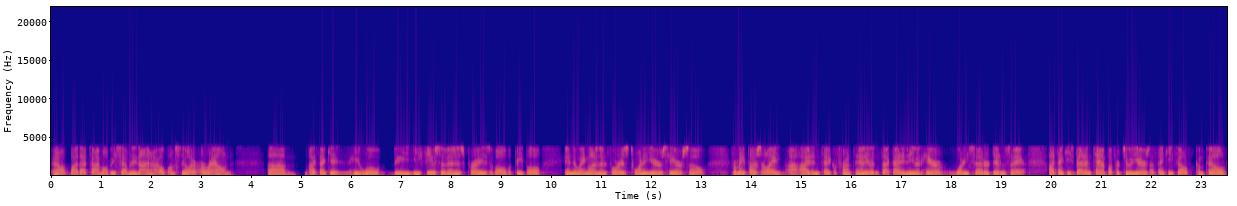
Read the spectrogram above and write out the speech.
and I'll, by that time I'll be 79, I hope I'm still around – um, I think it, he will be effusive in his praise of all the people in New England and for his 20 years here. So, for me personally, I, I didn't take affront to any of it. In fact, I didn't even hear what he said or didn't say. I think he's been in Tampa for two years. I think he felt compelled,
